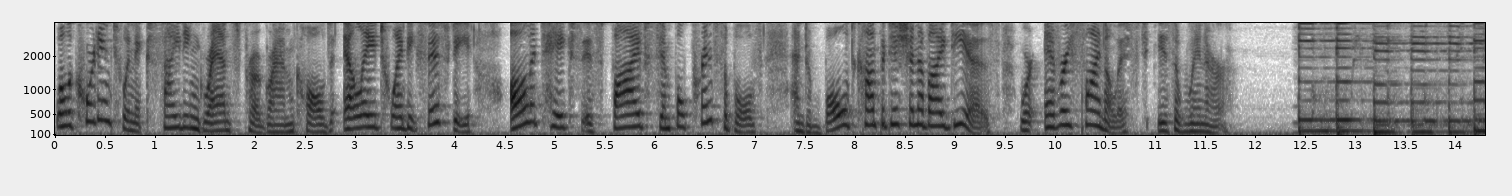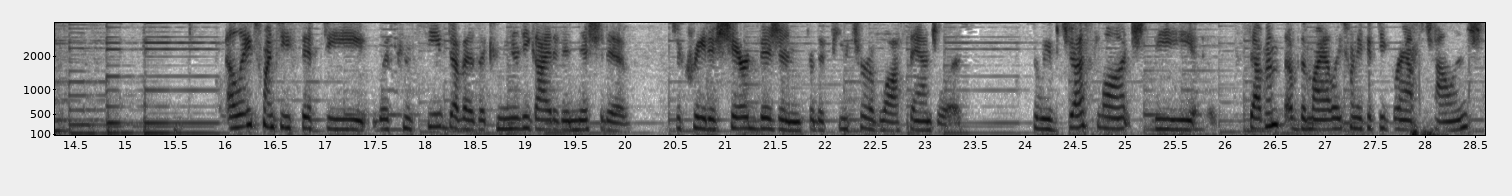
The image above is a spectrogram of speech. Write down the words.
Well, according to an exciting grants program called LA 2050, all it takes is five simple principles and a bold competition of ideas where every finalist is a winner. LA 2050 was conceived of as a community guided initiative to create a shared vision for the future of Los Angeles. So we've just launched the seventh of the My LA 2050 Grants Challenge,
